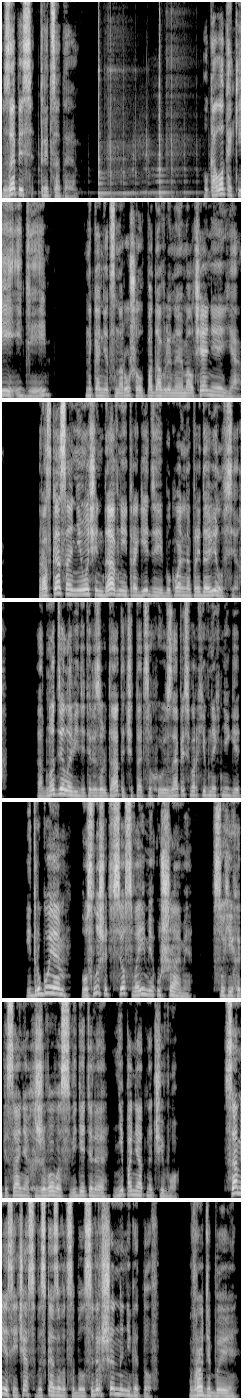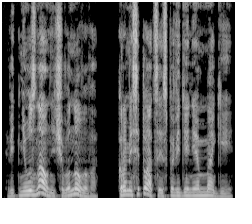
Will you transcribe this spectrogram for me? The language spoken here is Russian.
Запись 30. «У кого какие идеи?» Наконец нарушил подавленное молчание я. Рассказ о не очень давней трагедии буквально придавил всех. Одно дело видеть результаты, читать сухую запись в архивной книге, и другое — услышать все своими ушами, в сухих описаниях живого свидетеля непонятно чего. Сам я сейчас высказываться был совершенно не готов. Вроде бы ведь не узнал ничего нового, кроме ситуации с поведением магии.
